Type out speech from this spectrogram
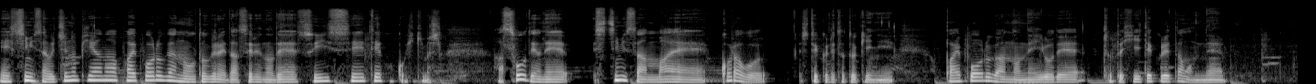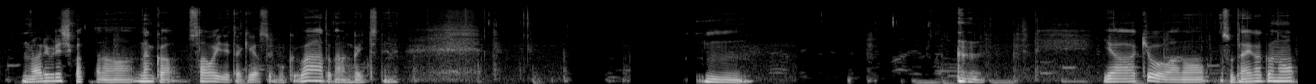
えー、清水さん、うちのピアノはパイプオルガンの音ぐらい出せるので、水星帝国を弾きました。あ、そうだよね。七味さん前、コラボしてくれた時に、パイプオルガンの音色でちょっと弾いてくれたもんね。あれ嬉しかったな。なんか騒いでた気がする僕。わーとかなんか言っててね。うん。いやー、今日あの、そう、大学の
